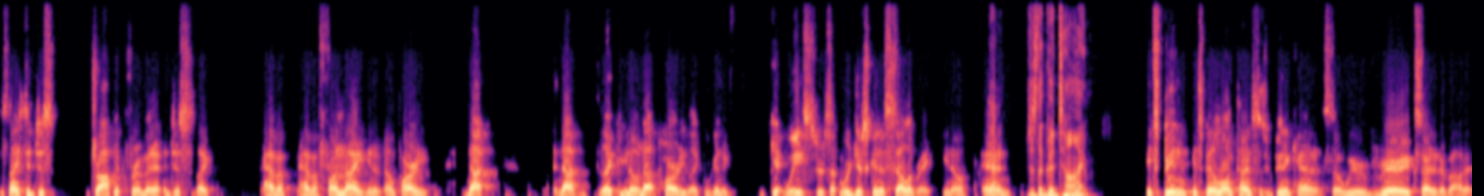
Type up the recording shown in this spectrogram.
it's nice to just drop it for a minute and just like have a have a fun night, you know, party. Not not like, you know, not party like we're gonna get wasted or something. We're just gonna celebrate, you know, and yeah, just a good time. It's been it's been a long time since we've been in Canada, so we're very excited about it.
